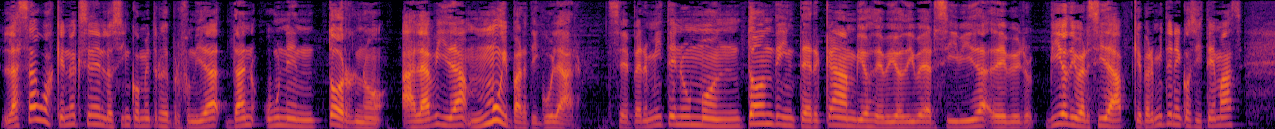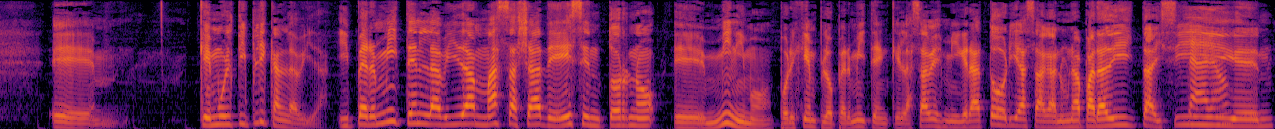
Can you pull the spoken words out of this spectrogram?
Las aguas que no exceden los 5 metros de profundidad dan un entorno a la vida muy particular. Se permiten un montón de intercambios de biodiversidad, de bio- biodiversidad que permiten ecosistemas eh, que multiplican la vida y permiten la vida más allá de ese entorno eh, mínimo. Por ejemplo, permiten que las aves migratorias hagan una paradita y Claro. siguen.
